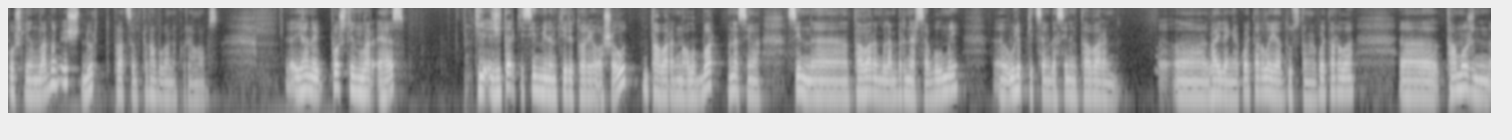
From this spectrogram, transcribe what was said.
пошлиналарның өч дүрт процент кына булганын күрә алабыз ягъни пошлиналар әз жетер ки сен менің территория аша үт товарыңны алып бар. Менә сиңа сен ә, товарың белән бер нәрсә булмый үлеп китсәң дә синең товарың гаиләңә кайтарыла я дустыңа кайтарыла ә, таможень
